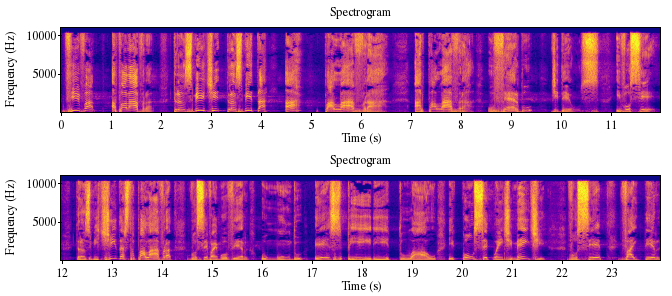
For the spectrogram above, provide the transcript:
viva a palavra, transmite, transmita a palavra, a palavra, o verbo de Deus. E você transmitindo esta palavra, você vai mover o mundo espiritual e, consequentemente, você vai ter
